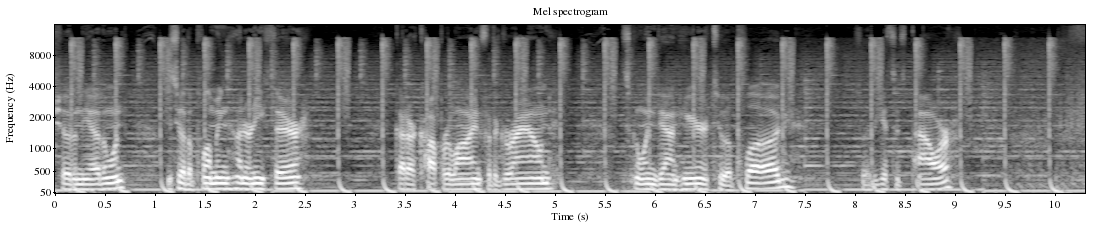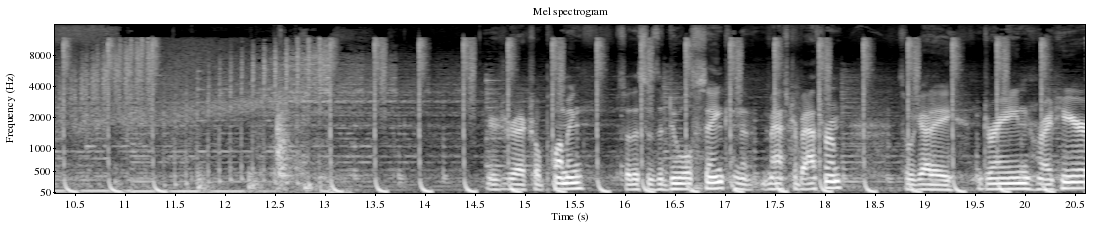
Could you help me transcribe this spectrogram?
showed in the other one. You see all the plumbing underneath there. Got our copper line for the ground. It's going down here to a plug so it gets its power. Here's your actual plumbing. So this is the dual sink in the master bathroom. So we got a drain right here,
